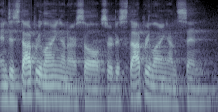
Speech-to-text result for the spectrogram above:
and to stop relying on ourselves or to stop relying on sin.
